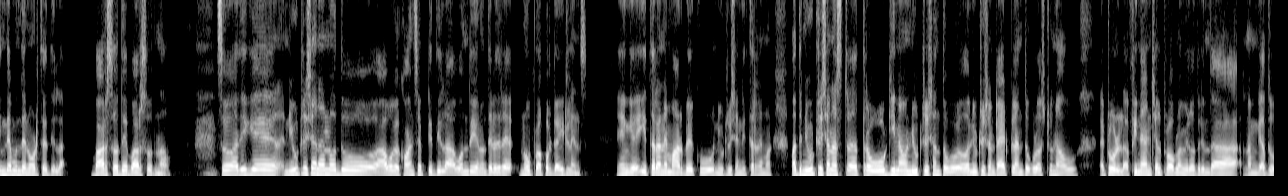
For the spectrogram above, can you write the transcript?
ಹಿಂದೆ ಮುಂದೆ ನೋಡ್ತಾ ಇದ್ದಿಲ್ಲ. ಬಾರಿಸೋದೇ ಬಾರಿಸೋದು ನಾವು. ಸೊ ಅದಕ್ಕೆ ನ್ಯೂಟ್ರಿಷನ್ ಅನ್ನೋದು ಆವಾಗ ಕಾನ್ಸೆಪ್ಟ್ ಇದ್ದಿಲ್ಲ, ಒಂದು ಏನು ಅಂತ ಹೇಳಿದ್ರೆ ನೋ ಪ್ರಾಪರ್ ಗೈಡ್ಲೈನ್ಸ್ ಹೆಂಗೆ ಈ ಥರನೇ ಮಾಡಬೇಕು ನ್ಯೂಟ್ರಿಷನ್ ಈ ಥರನೇ ಮಾಡಿ ಮತ್ತು ನ್ಯೂಟ್ರಿಷನ್ ಅಷ್ಟು ಹತ್ರ ಹೋಗಿ ನಾವು ನ್ಯೂಟ್ರಿಷನ್ ತಗೋ ನ್ಯೂಟ್ರಿಷನ್ ಡಯಟ್ ಪ್ಲ್ಯಾನ್ ತೊಗೊಳ್ಳೋಷ್ಟು ನಾವು ಟೋಲ್ಡ್ ಫಿನಾನ್ಷಿಯಲ್ ಪ್ರಾಬ್ಲಮ್ ಇರೋದ್ರಿಂದ ನಮಗೆ ಅದು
